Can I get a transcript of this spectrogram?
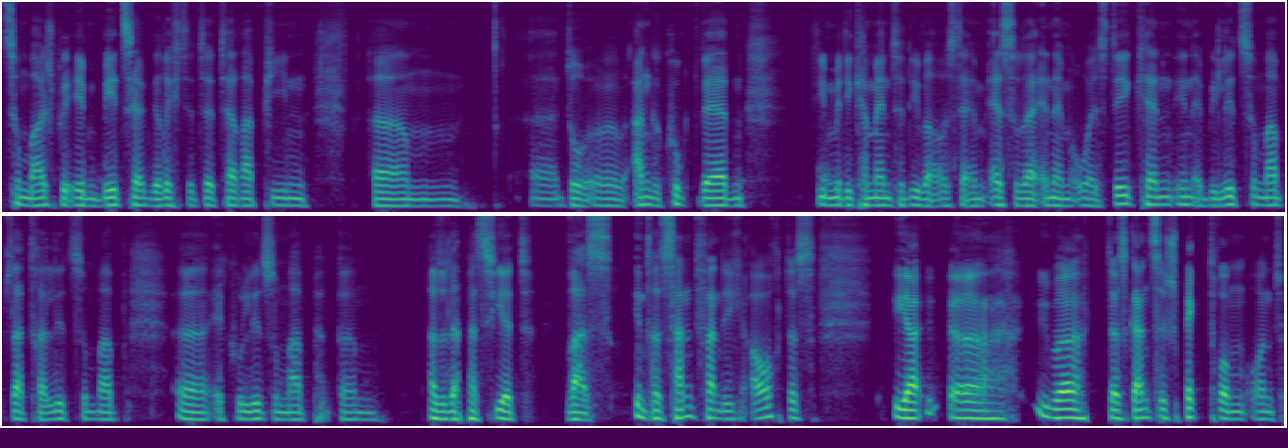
zum Beispiel eben B-Zell-gerichtete Therapien ähm, äh, äh, angeguckt werden. Die Medikamente, die wir aus der MS oder NMOSD kennen, Inebilizumab, Satralizumab, äh, Eculizumab. Ähm, also da passiert was. Interessant fand ich auch, dass ja äh, über das ganze Spektrum und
